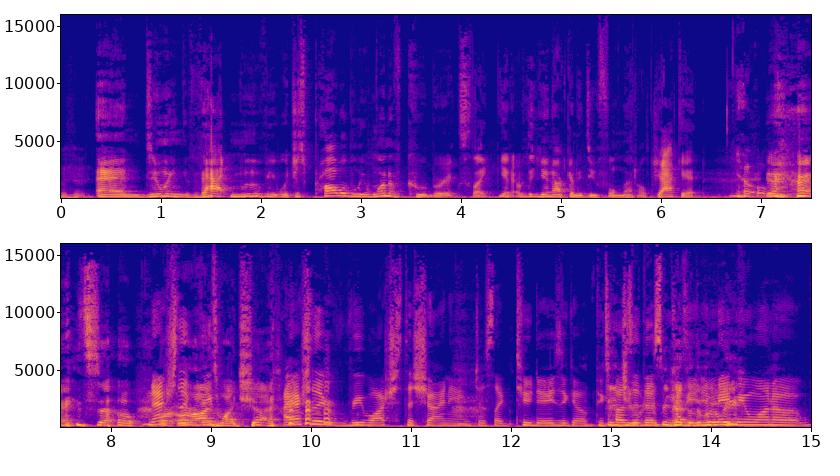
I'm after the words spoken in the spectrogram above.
Mm-hmm. And doing that movie, which is probably one of Kubrick's, like, you know, that you're not going to do Full Metal Jacket. No. right? So, or, actually, or Eyes we- Wide Shut. I actually rewatched The Shining just like two days ago because you- of this because of movie. It made me want to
